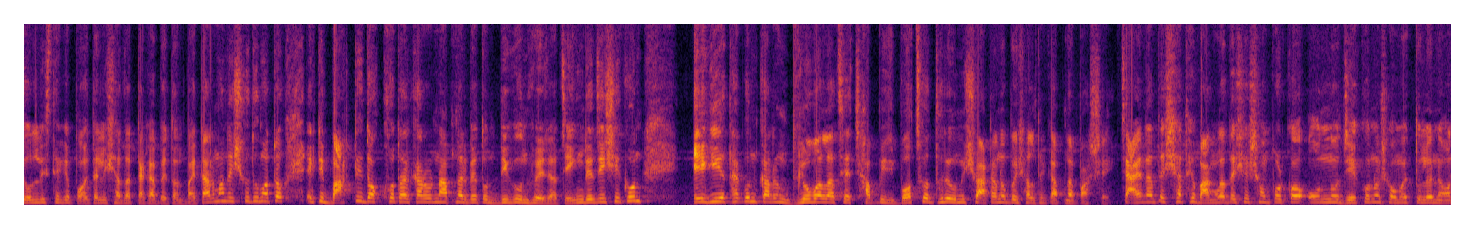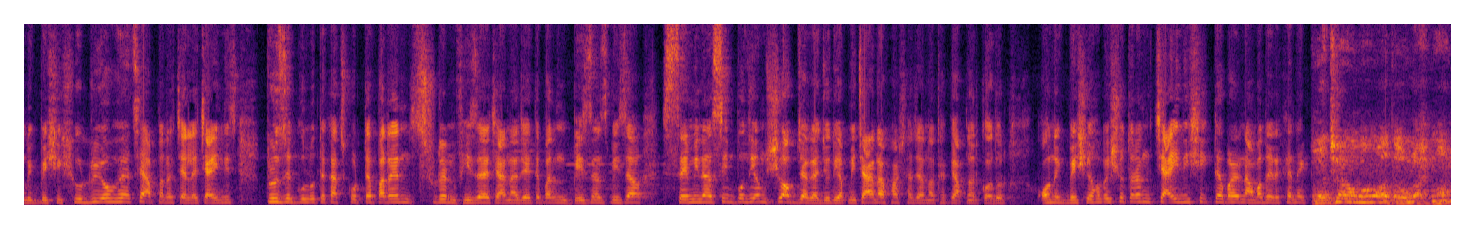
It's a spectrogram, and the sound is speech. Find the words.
চল্লিশ থেকে পঁয়তাল্লিশ হাজার টাকা বেতন পায়। তার মানে শুধুমাত্র একটি বাড়তি দক্ষতার কারণে আপনার বেতন দ্বিগুণ হয়ে যাচ্ছে। ইংরেজি শিখুন এগিয়ে থাকুন, কারণ গ্লোবাল আছে ২৬ বছর ধরে উনিশশো আটানব্বই সাল থেকে আপনার পাশে। চায়নাদের সাথে বাংলাদেশের সম্পর্ক অন্য যে কোনো সময়ের তুলনায় অনেক বেশি সুদৃঢ় হয়েছে। আপনারা চাইলে চাইনিজ প্রজেক্টগুলোতে কাজ করতে পারেন, স্টুডেন্ট ভিসায় চায়না যেতে পারেন, বিজনেস ভিসা, সেমিনার, সিম্পোজিয়াম, সব জায়গায় যদি আপনি চায়না ভাষা জানা থাকে, আপনার কদর অনেক বেশি হবে। সুতরাং চাইনিজ শিখতে পারেন আমাদের এখানে। রহমান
